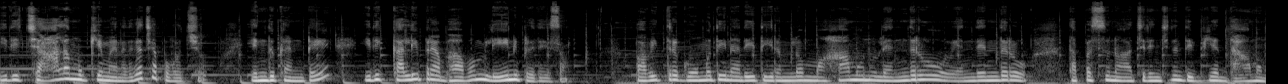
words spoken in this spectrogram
ఇది చాలా ముఖ్యమైనదిగా చెప్పవచ్చు. ఎందుకంటే ఇది కలి ప్రభావం లేని ప్రదేశం. పవిత్ర గోమతి నదీ తీరంలో మహామునులెందరో ఎందెందరో తపస్సును ఆచరించిన దివ్య ధామం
